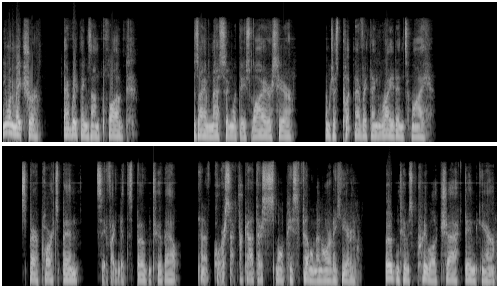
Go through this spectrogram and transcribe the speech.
You want to make sure everything's unplugged because I am messing with these wires here. I'm just putting everything right into my spare parts bin. Let's see if I can get this Bowden tube out. And of course, I forgot there's a small piece of filament already here. Bowden tube's pretty well jacked in here.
